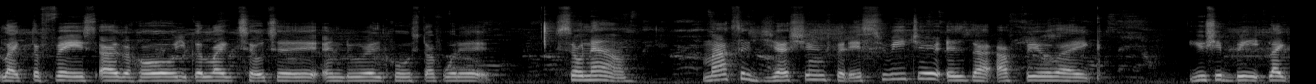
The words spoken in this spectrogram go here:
like the face as a whole. You could like tilt it and do really cool stuff with it. So now, my suggestion for this feature is that I feel like you should be like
